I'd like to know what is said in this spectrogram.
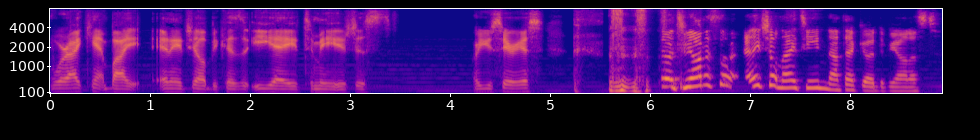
Where I can't buy NHL because EA to me is just. Are you serious? no, to be honest though, NHL 19 not that good. To be honest,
